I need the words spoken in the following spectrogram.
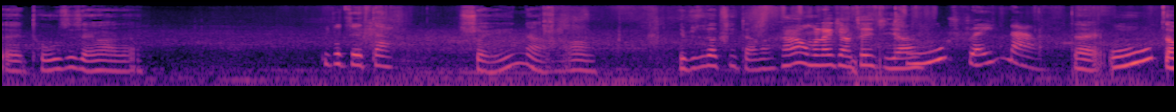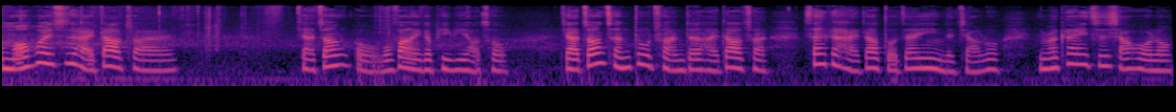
对，图是谁画的？不知道。水脑，你不是都记得吗？好，我们来讲这一集啊。无水脑。对，无怎么会是海盗船？假装哦，我放一个屁屁，好臭。假装成渡船的海盗船，三个海盗躲在阴影的角落。你们看，一只小火龙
